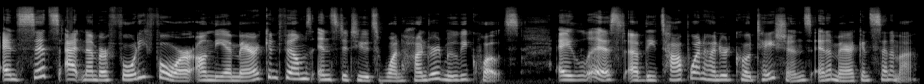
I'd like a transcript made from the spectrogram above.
and sits at number 44 on the American Films Institute's 100 movie quotes, a list of the top 100 quotations in American cinema.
